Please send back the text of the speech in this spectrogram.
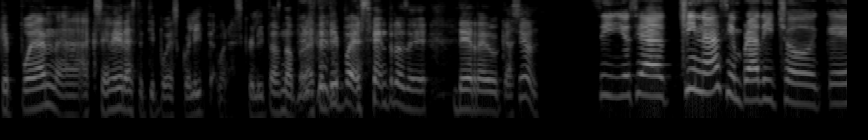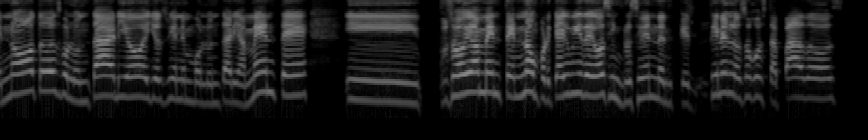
que puedan acceder a este tipo de escuelitas, bueno, escuelitas no, pero a este tipo de centros de, de reeducación. Sí, yo sea, China siempre ha dicho que no, todo es voluntario, ellos vienen voluntariamente y pues obviamente no, porque hay videos inclusive en el que sí. tienen los ojos tapados,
